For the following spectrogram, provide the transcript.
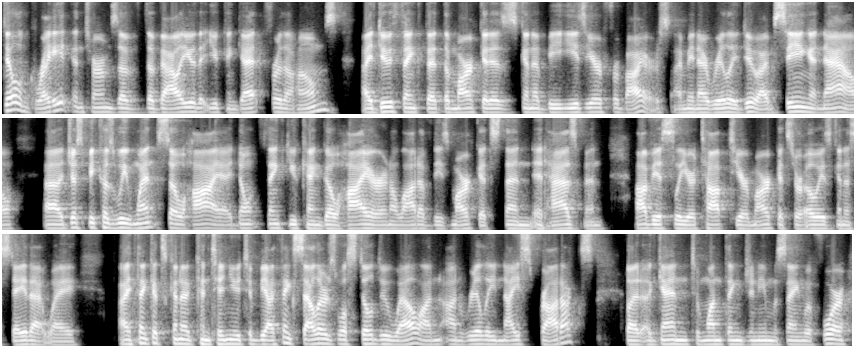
Still great in terms of the value that you can get for the homes. I do think that the market is going to be easier for buyers. I mean, I really do. I'm seeing it now uh, just because we went so high, I don't think you can go higher in a lot of these markets than it has been. Obviously, your top tier markets are always going to stay that way. I think it's going to continue to be. I think sellers will still do well on on really nice products. But again, to one thing Janine was saying before,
